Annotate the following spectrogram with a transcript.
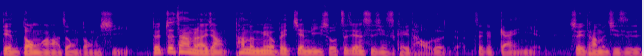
电动啊，这种东西，对对他们来讲，他们没有被建立说这件事情是可以讨论的这个概念，所以他们其实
